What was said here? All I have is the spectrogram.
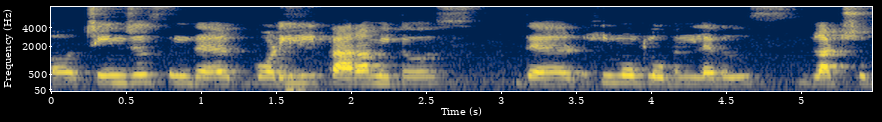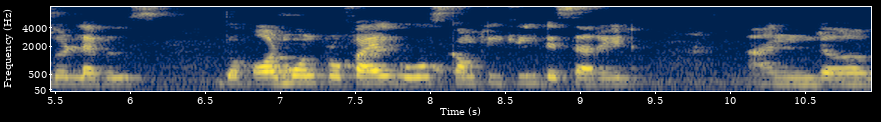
uh, changes in their bodily parameters, their hemoglobin levels, blood sugar levels, the hormone profile goes completely disarrayed, and uh,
